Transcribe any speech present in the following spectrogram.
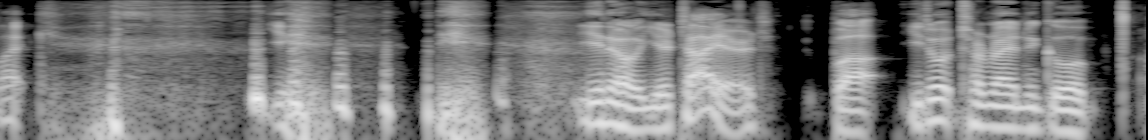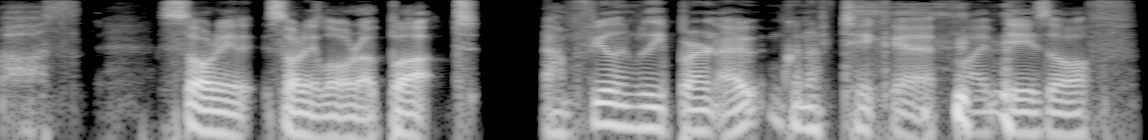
Like you, you know, you're tired, but you don't turn around and go, "Oh, sorry, sorry, Laura, but I'm feeling really burnt out. I'm gonna have to take uh, five days off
